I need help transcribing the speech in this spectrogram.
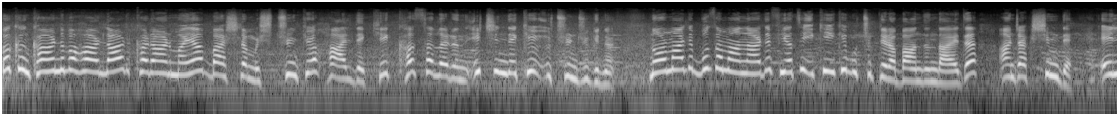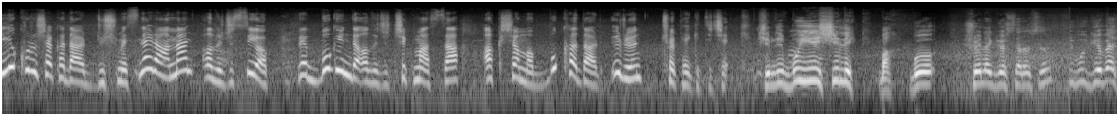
Bakın karnabaharlar kararmaya başlamış. Çünkü haldeki kasaların içindeki üçüncü günü. Normalde bu zamanlarda fiyatı 2-2,5 lira bandındaydı. Ancak şimdi 50 kuruşa kadar düşmesine rağmen alıcısı yok. Ve bugün de alıcı çıkmazsa akşama bu kadar ürün çöpe gidecek. Şimdi bu yeşillik bak bu şöyle gösterirsin. Bu göbek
